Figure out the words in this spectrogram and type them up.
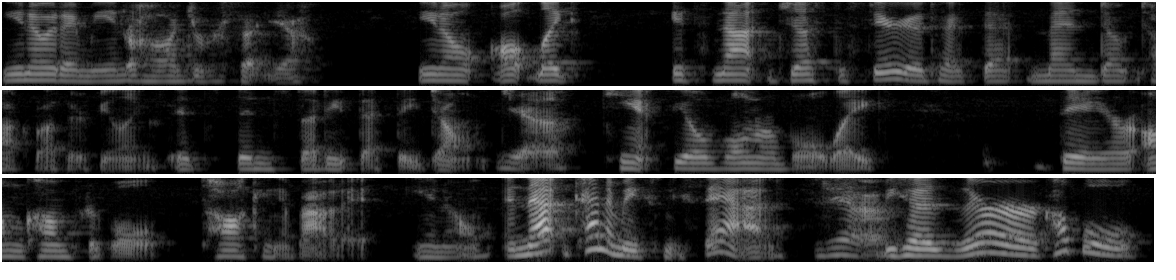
you know what i mean A hundred percent. Yeah. you know all like it's not just a stereotype that men don't talk about their feelings it's been studied that they don't Yeah. can't feel vulnerable like they're uncomfortable talking about it you know and that kind of makes me sad Yeah. because there are a couple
